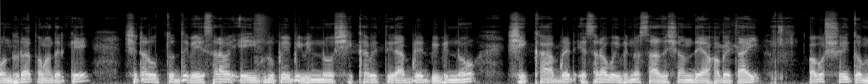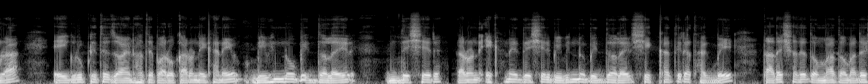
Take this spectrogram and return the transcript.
বন্ধুরা তোমাদেরকে সেটার উত্তর দেবে। এছাড়াও এই গ্রুপে বিভিন্ন শিক্ষাবৃত্তির আপডেট বিভিন্ন শিক্ষা আপডেট এছাড়াও বিভিন্ন সাজেশন দেওয়া হবে। তাই অবশ্যই তোমরা এই গ্রুপটিতে জয়েন হতে পারো। কারণ এখানে বিভিন্ন বিদ্যালয়ের দেশের, কারণ এখানে দেশের বিভিন্ন বিদ্যালয়ের শিক্ষার্থীরা থাকবে। তাদের সাথে তোমরা তোমাদের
